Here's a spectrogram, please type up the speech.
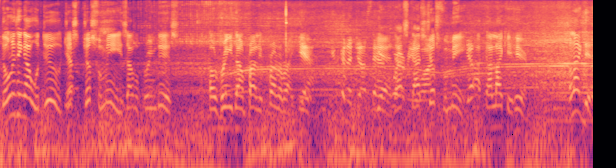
The only thing I would do, just just for me, is I would bring this. I would bring it down probably further right here. Yeah, you can adjust that. Yeah, that's wherever you that's want. just for me. Yep. I, I like it here. I like this.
